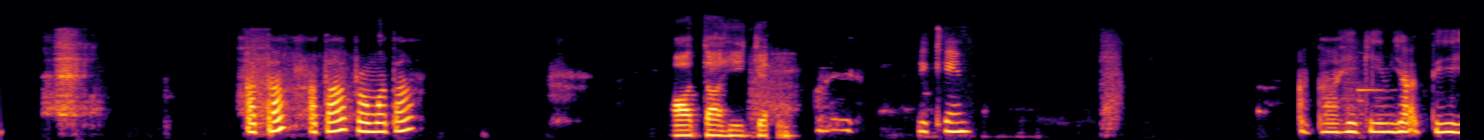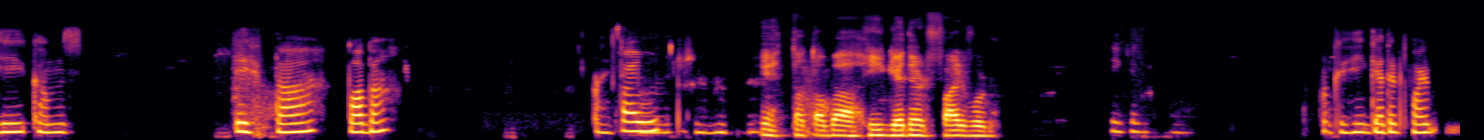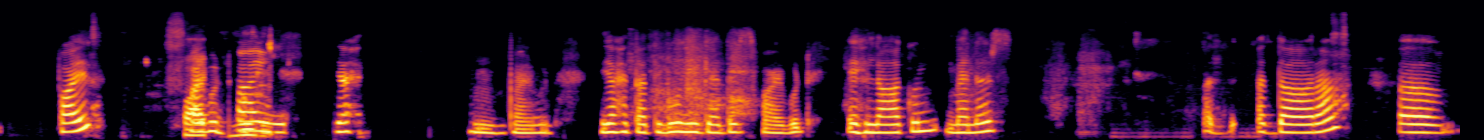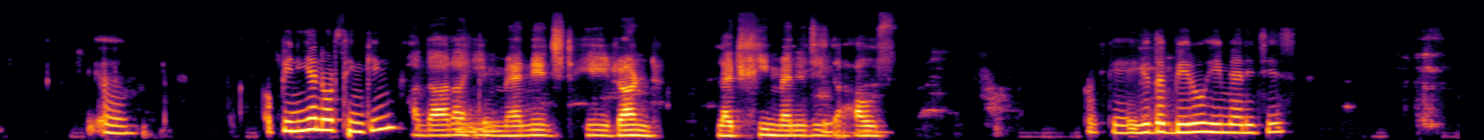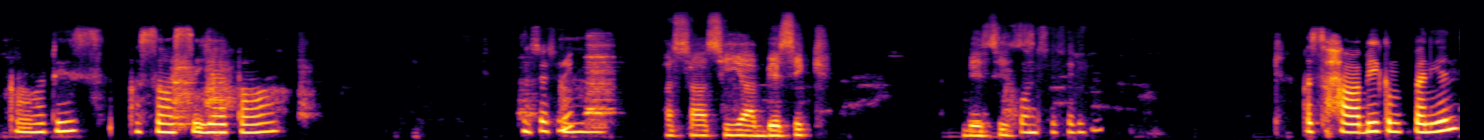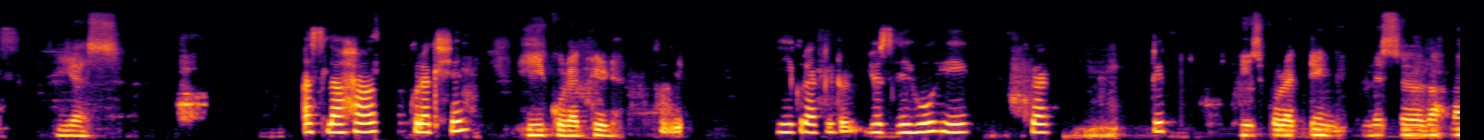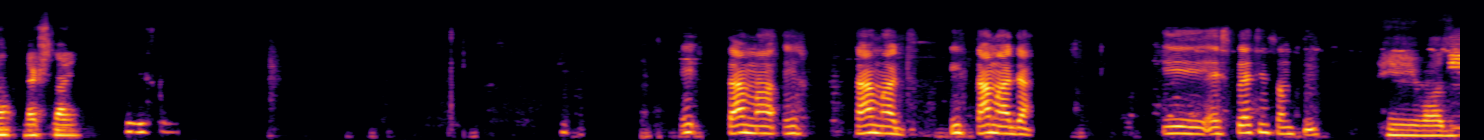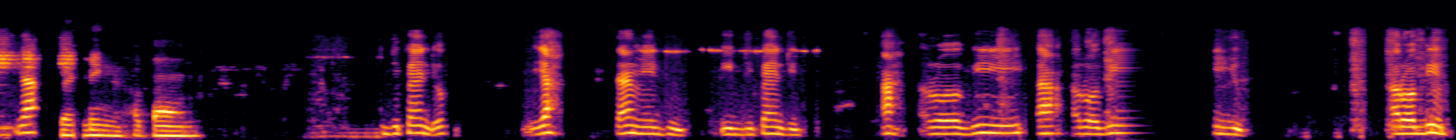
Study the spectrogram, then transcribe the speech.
Ata, Ata from Ata. Ata he came. he came. Yati he comes. Ihta Taba. I Firewood. remember. Ihtataba, he gathered firewood. became Okay, he gathered fire. Fire? Firewood. firewood Yeah. Hmm, firewood. Yahtatibu, he gathers firewood. Ihlakun, manners. Ad- Adara, uh, uh, opinion or thinking. Adara, he managed, he runned, like she manages the house. Okay, Yudabiru, he manages. Uh, what is Asasiyata? necessary Um, Asasiya, basic. Basis. necessary Ashabi, companions. Yes. Aslaha, correction. He corrected. He- He corrected. or Yuslihu, he corrected. He's correcting. Miss uh, Rahma, next line. Yes. Tama, Tamad, Tamada. He expecting something. He was Yeah, depending upon. depend. Okay. Yeah, Tamidu. He depending. Ah, Robi, ah, Robi, you. Ah, Robi,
